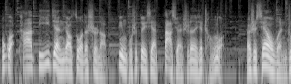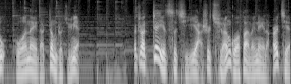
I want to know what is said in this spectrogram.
不过他第一件要做的事呢，并不是兑现大选时的那些承诺，而是先要稳住国内的政治局面。要知道，这一次起义啊是全国范围内的，而且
